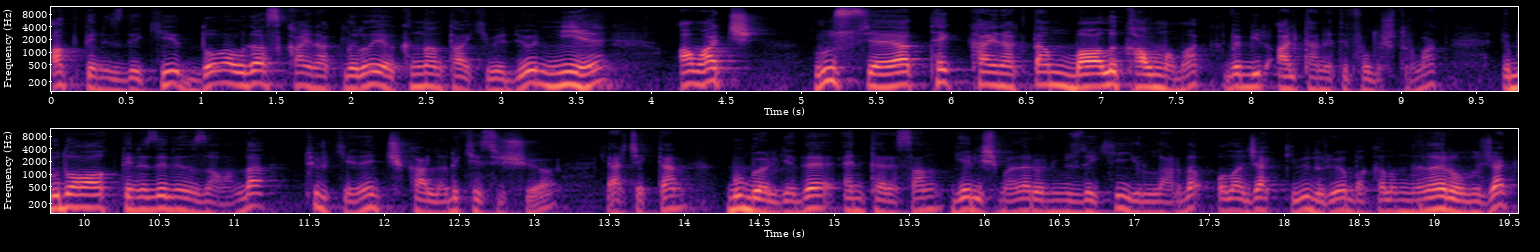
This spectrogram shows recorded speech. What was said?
Akdeniz'deki doğal gaz kaynaklarını yakından takip ediyor. Niye? Amaç Rusya'ya tek kaynaktan bağlı kalmamak ve bir alternatif oluşturmak. E bu Doğu Akdeniz dediğiniz zaman da Türkiye'nin çıkarları kesişiyor. Gerçekten bu bölgede enteresan gelişmeler önümüzdeki yıllarda olacak gibi duruyor. Bakalım neler olacak.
